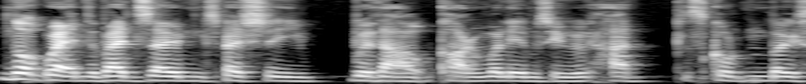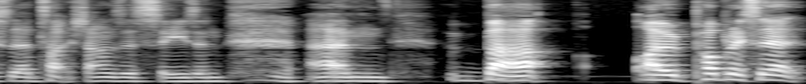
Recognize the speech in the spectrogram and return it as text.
not great in the red zone, especially without Kyren Williams, who had scored most of their touchdowns this season. Um, but I would probably say that,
